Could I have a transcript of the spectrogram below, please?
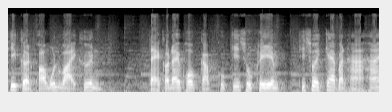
ที่เกิดความวุ่นวายขึ้น แต่ก็ได้พบกับคุกกี้ชูครีมที่ช่วยแก้ปัญหาให้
